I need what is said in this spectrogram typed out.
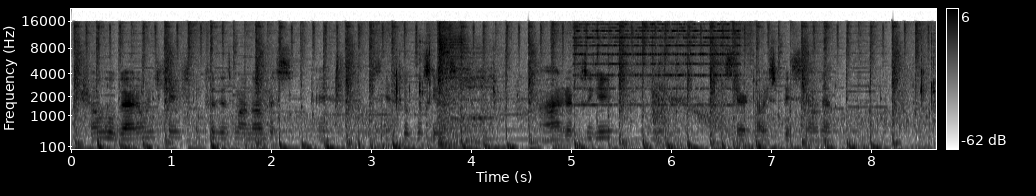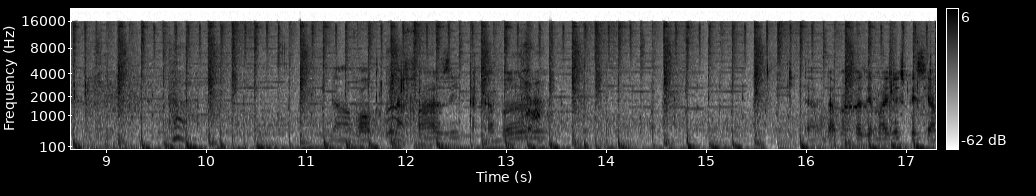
Deixa o lugar onde que a gente tem que fazer as manobras. É, assim, acho que eu consigo assim. Ah, já consegui acertar o especial dela. Volta na fase, tá acabando. Dá, dá pra fazer mais um especial.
